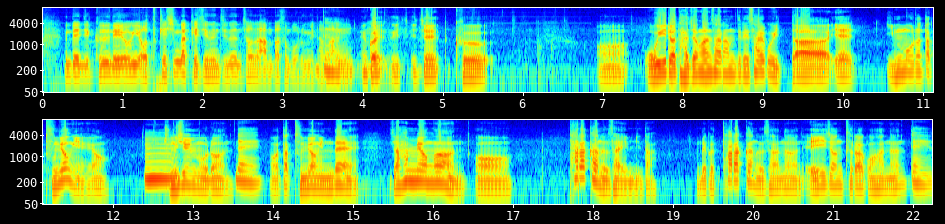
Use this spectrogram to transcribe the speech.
근데 이제 그 내용이 어떻게 심각해지는지는 저는 안 봐서 모릅니다만. 네. 그러니까 이- 이제 그 어, 오히려 다정한 사람들이 살고 있다의 인물은 딱 두 명이에요. 음, 중심 인물은 네. 어, 딱 두 명인데 이제 한 명은 어, 타락한 의사입니다. 근데 그 타락한 의사는 에이전트라고 하는 네.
